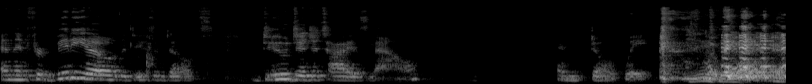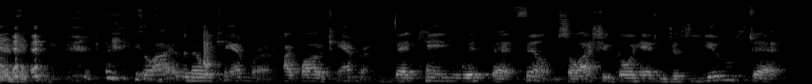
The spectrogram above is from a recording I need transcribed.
And then for video, the do's and don'ts do digitize now and don't wait. So I have an old camera. I bought a camera that came with that film. So I should go ahead and just use that,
